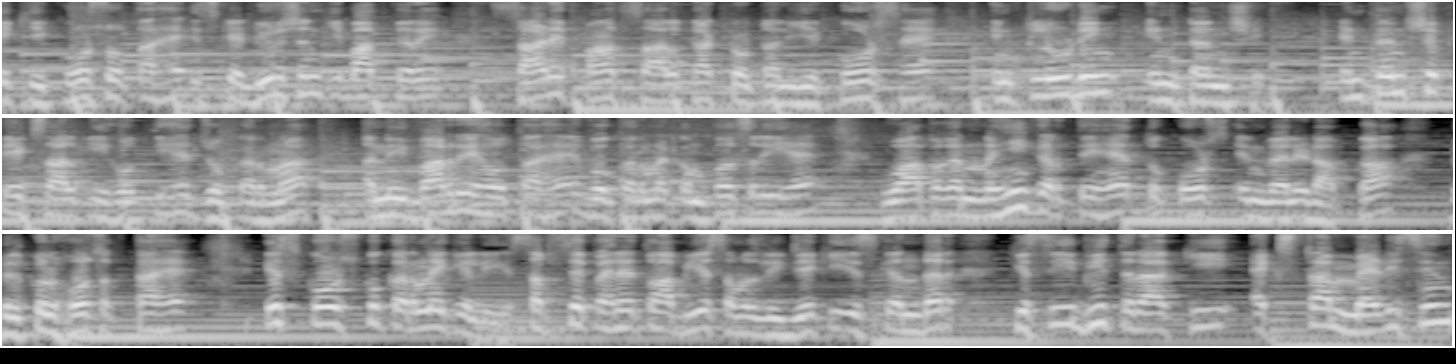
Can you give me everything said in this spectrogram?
एक ये कोर्स होता है, इसके ड्यूरेशन की बात करें, साढ़े पाँच साल का टोटल ये कोर्स है इंक्लूडिंग इंटर्नशिप इंटर्नशिप एक साल की होती है, जो करना अनिवार्य होता है, वो करना कंपलसरी है। वो आप अगर नहीं करते हैं तो कोर्स इनवैलिड आपका बिल्कुल हो सकता है। इस कोर्स को करने के लिए सबसे पहले तो आप ये समझ लीजिए कि इसके अंदर किसी भी तरह की एक्स्ट्रा मेडिसिन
